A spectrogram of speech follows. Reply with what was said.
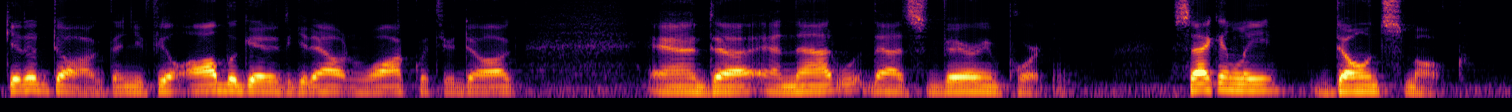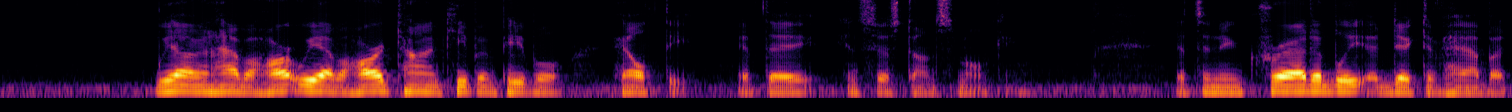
get a dog. Then you feel obligated to get out and walk with your dog, and, uh, and that, that's very important. Secondly, don't smoke. We have, a hard, we have a hard time keeping people healthy if they insist on smoking. It's an incredibly addictive habit,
